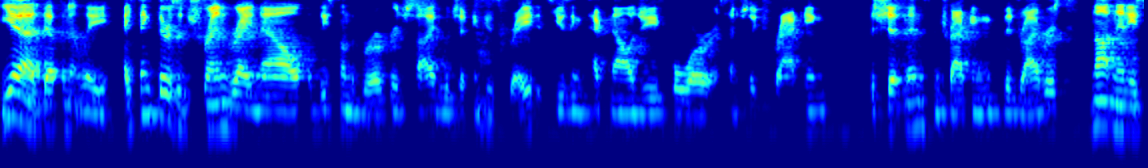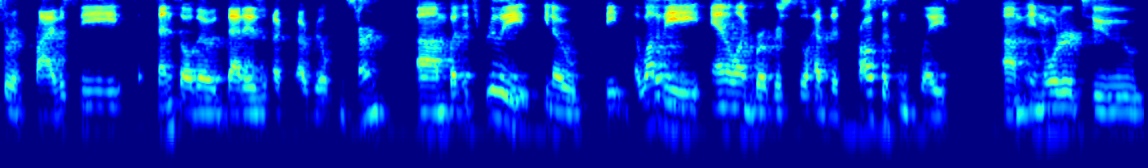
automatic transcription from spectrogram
Yeah, definitely. I think there's a trend right now, at least on the brokerage side, which I think is great. It's using technology for essentially tracking the shipments and tracking the drivers, not in any sort of privacy sense, although that is a, a real concern. Um, but it's really, you know, the, a lot of the analog brokers still have this process in place um, in order to,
